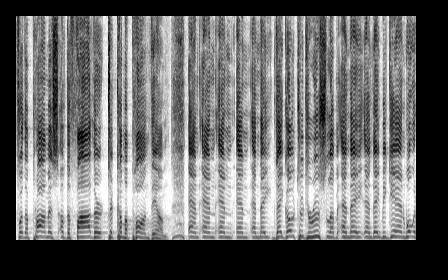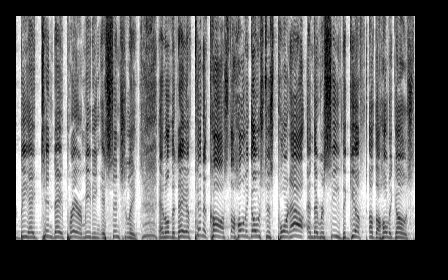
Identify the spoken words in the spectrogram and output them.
for the promise of the Father to come upon them. And and and and and they they go to Jerusalem and they and they begin what would be a 10-day prayer meeting essentially. And on the day of Pentecost, the Holy Ghost is poured out and they receive the gift of the Holy Ghost.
